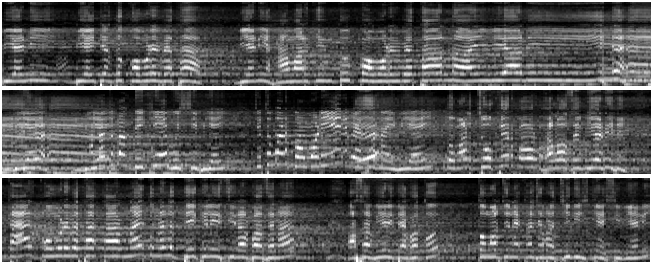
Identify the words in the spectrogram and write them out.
বিয়ানি বিয়াইটার তো কোমরের ব্যথা। বিয়ানি আমার কিন্তু কোমরের ব্যথা নাই বিয়ানি আমরা তোমাকে দেখিয়ে বুঝছি বিয়াই যে তোমার কোমরের ব্যথা নাই বিয়াই। তোমার চোখের পাওয়ার ভালো আছে বিয়ানি কার কোমরে ব্যথা কার নাই তোমরা এগুলো দেখে নিয়ে চিনার পাচ্ছে না। আচ্ছা বিয়ানি দেখো তো তোমার জন্য একটা আমরা জিনিস নিয়ে এসেছি বিয়ানি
